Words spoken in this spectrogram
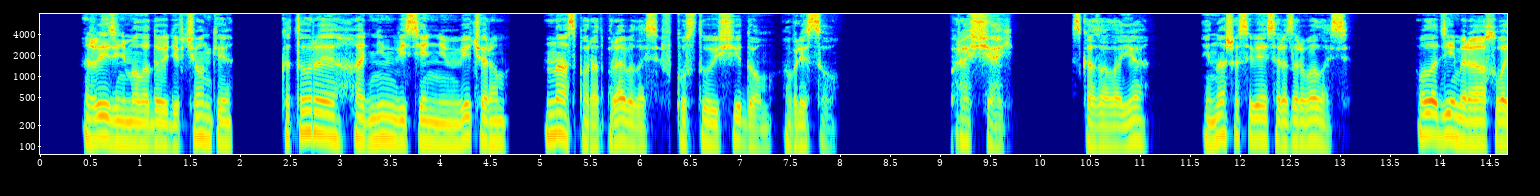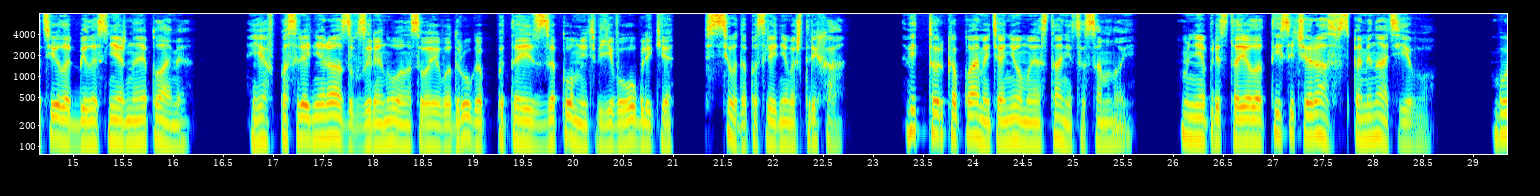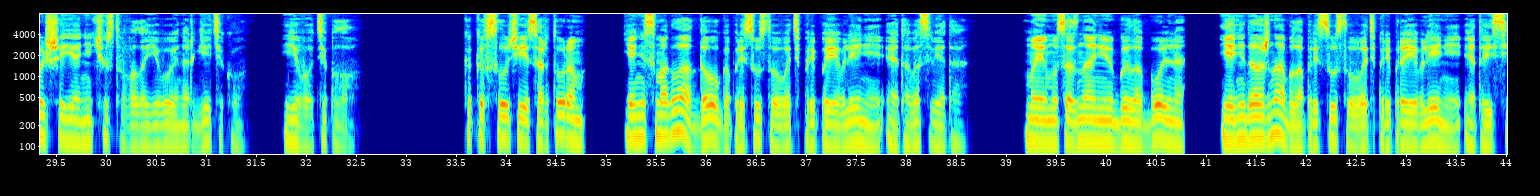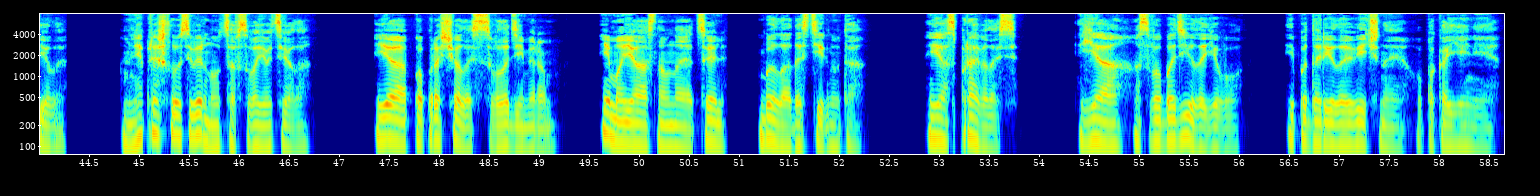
Жизнь молодой девчонки, которая одним весенним вечером наспор отправилась в пустующий дом в лесу. «Прощай», — сказала я, и наша связь разорвалась. Владимира охватило белоснежное пламя. Я в последний раз взглянула на своего друга, пытаясь запомнить в его облике все до последнего штриха. Ведь только память о нем и останется со мной. Мне предстояло тысячи раз вспоминать его. Больше я не чувствовала его энергетику, его тепло. Как и в случае с Артуром, я не смогла долго присутствовать при появлении этого света. Моему сознанию было больно, я не должна была присутствовать при проявлении этой силы. Мне пришлось вернуться в свое тело. Я попрощалась с Владимиром, и моя основная цель была достигнута. Я справилась. Я освободила его и подарила вечное упокоение.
